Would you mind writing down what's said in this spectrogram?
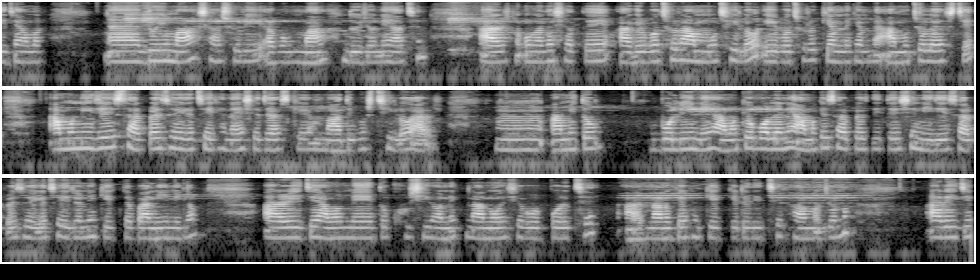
এই যে আমার দুই মা, শাশুড়ি এবং মা দুইজনে আছেন। আর ওনাদের সাথে আগের বছর আম্মু ছিল, এই বছরও কেমনে কেমনে আম্মু চলে আসছে। আম্মু নিজেই সারপ্রাইজ হয়ে গেছে এখানে এসে যে আজকে মা দিবস ছিল। আর আমি তো বলি নে আমাকেও বলে বলেনি, আমাকে সারপ্রাইজ দিতে এসে নিজেই সারপ্রাইজ হয়ে গেছে। এই জন্যই কেকটা বানিয়ে নিলাম। আর এই যে আমার মেয়ে তো খুশি, অনেক নানু এসে পড়েছে আর নানুকে এখন কেক কেটে দিচ্ছে খাওয়ানোর জন্য। আর এই যে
